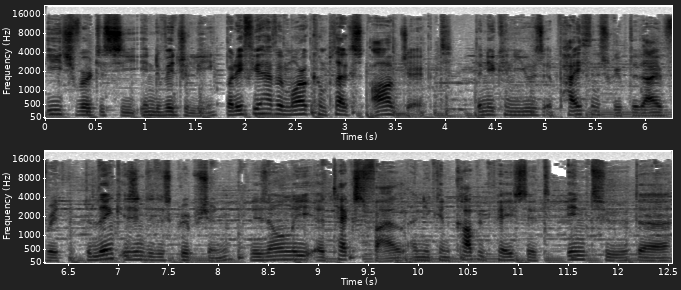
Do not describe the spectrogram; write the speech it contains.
each vertex individually, but if you have a more complex object, then you can use a Python script that I've written. The link is in the description. It is only a text file and you can copy paste it into the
